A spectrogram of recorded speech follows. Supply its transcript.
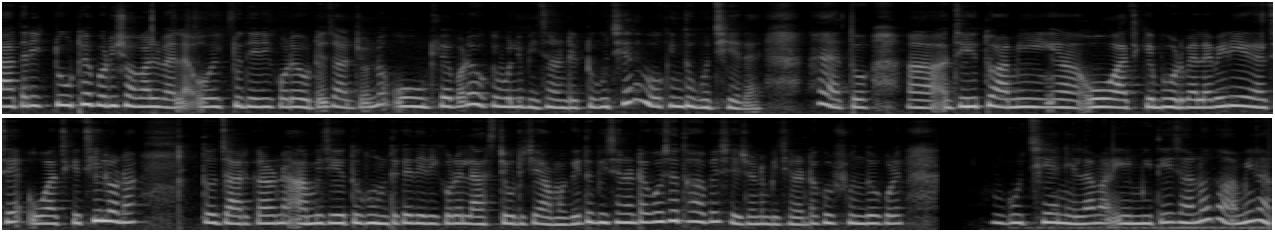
তাড়াতাড়ি একটু উঠে পড়ি সকালবেলা। ও একটু দেরি করে ওঠে, যার জন্য ও উঠলে পরে ওকে বলি, বিছানাটা একটু গুছিয়ে দেবো ও কিন্তু গুছিয়ে দেয়। হ্যাঁ তো যেহেতু আমি ও আজকে ভোরবেলা বেরিয়ে গেছে, ও আজকে ছিল না, তো যার কারণে আমি যেহেতু ঘুম থেকে দেরি করে লাস্টে উঠেছি, আমাকেই তো বিছানাটা গোছাতে হবে, সেই জন্য বিছানাটা খুব সুন্দর করে গুছিয়ে নিলাম। আর এমনিতেই জানো তো, আমি না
